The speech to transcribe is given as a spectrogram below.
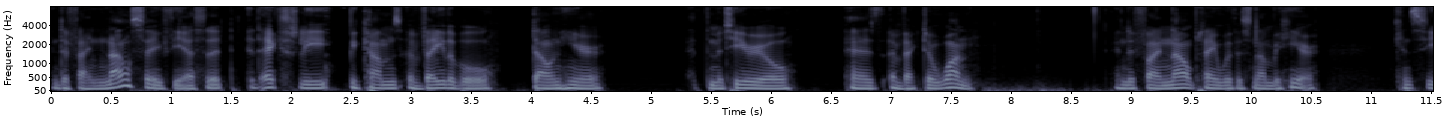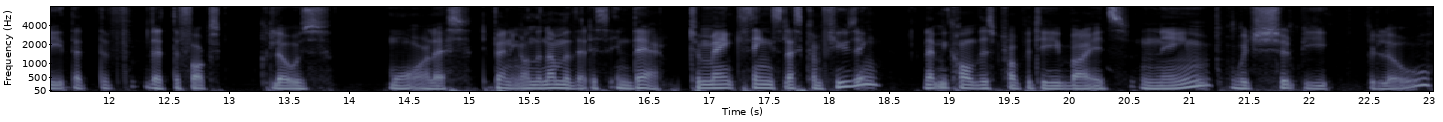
And if I now save the asset, it actually becomes available down here at the material as a vector one. And if I now play with this number here, you can see that the, that the fox glows more or less, depending on the number that is in there. To make things less confusing, let me call this property by its name, which should be glow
